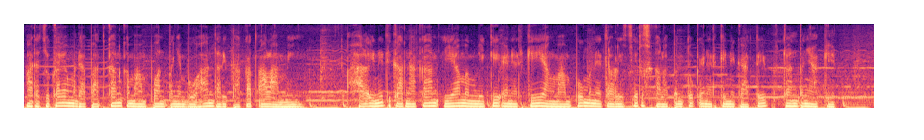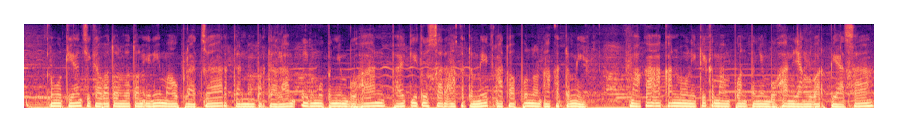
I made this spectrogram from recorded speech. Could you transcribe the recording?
Ada juga yang mendapatkan kemampuan penyembuhan dari bakat alami. Hal ini dikarenakan ia memiliki energi yang mampu menetralisir segala bentuk energi negatif dan penyakit. Kemudian jika weton-weton ini mau belajar dan memperdalam ilmu penyembuhan baik itu secara akademik ataupun non-akademik maka akan memiliki kemampuan penyembuhan yang luar biasa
